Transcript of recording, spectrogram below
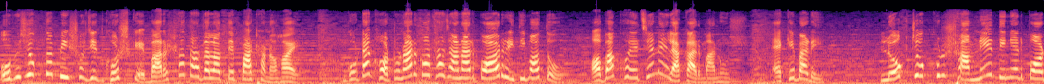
অভিযুক্ত বিশ্বজিৎ ঘোষকে বারাসত আদালতে পাঠানো হয়। গোটা ঘটনার কথা জানার পর রীতিমতো অবাক হয়েছেন এলাকার মানুষ। একেবারে লোকচক্ষুর সামনে দিনের পর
